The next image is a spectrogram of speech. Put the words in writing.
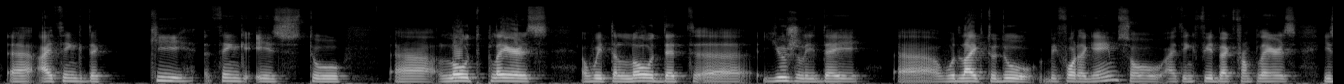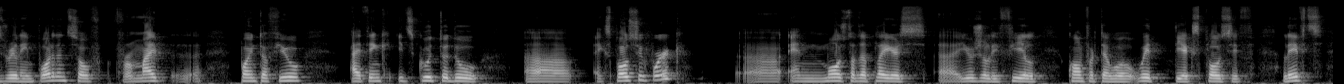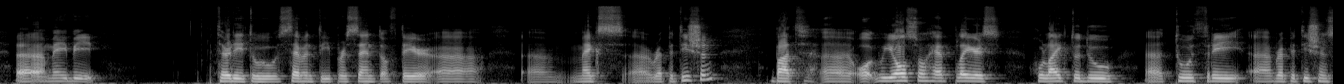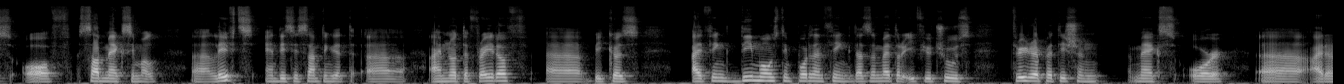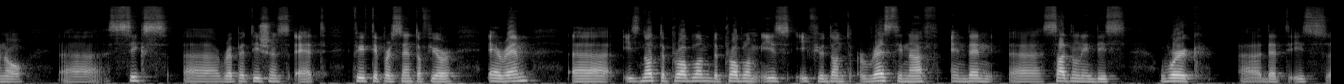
Uh, I think the key thing is to uh, load players with the load that uh, usually they uh, would like to do before the game. So I think feedback from players is really important. So from my uh, point of view, I think it's good to do uh, explosive work, and most of the players usually feel comfortable with the explosive lifts, uh, maybe 30 to 70 percent of their uh, uh, max uh, repetition. But uh, we also have players who like to do uh, Uh, two, three uh, repetitions of submaximal uh, lifts, and this is something that I'm not afraid of because I think the most important thing doesn't matter if you choose three repetition max or I don't know uh, six uh, repetitions at 50% of your RM uh, is not the problem. The problem is if you don't rest enough and then suddenly this work that is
